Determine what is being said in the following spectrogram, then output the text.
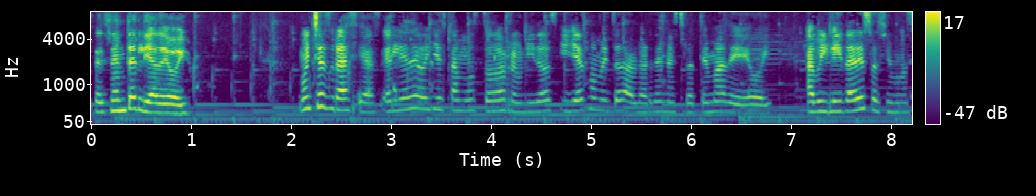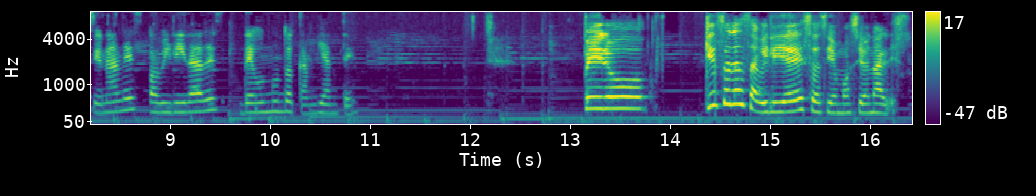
presente el día de hoy. Muchas gracias. El día de hoy estamos todos reunidos y ya es momento de hablar de nuestro tema de hoy habilidades socioemocionales o habilidades de un mundo cambiante. Pero, ¿qué son las habilidades socioemocionales?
